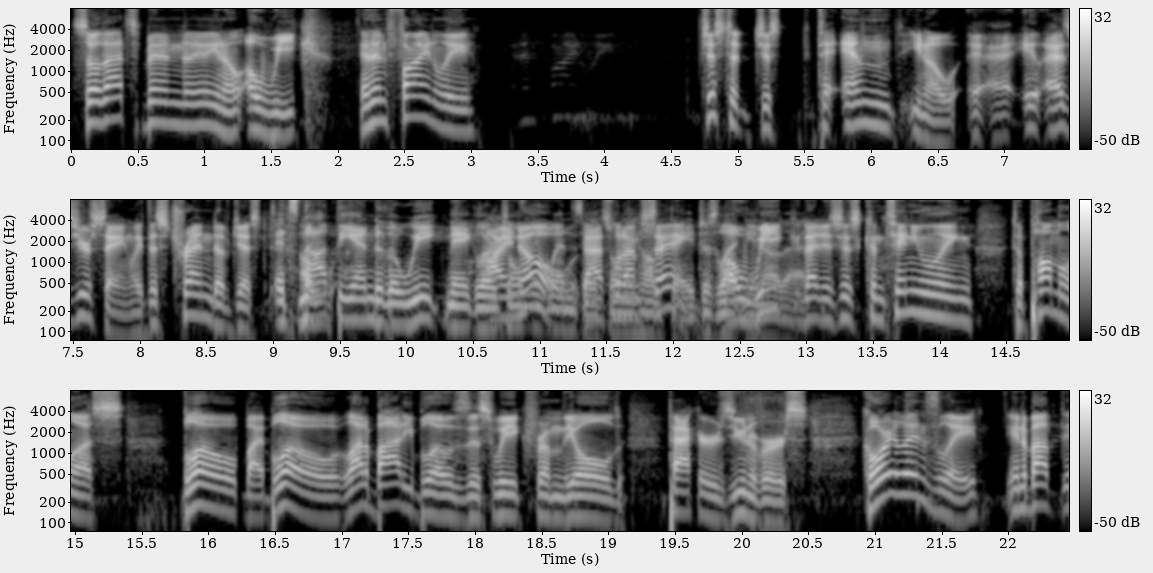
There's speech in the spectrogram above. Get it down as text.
So that's been, uh, you know, a week. And then finally, just to just to end, you know, a- a- as you're saying, like this trend of just It's a- not the end of the week, Nagler. I know. Wednesday. That's what I'm saying. day. Just a week that. that is just continuing to pummel us blow by blow. A lot of body blows this week from the old Packers universe. Corey Linsley, in about the,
